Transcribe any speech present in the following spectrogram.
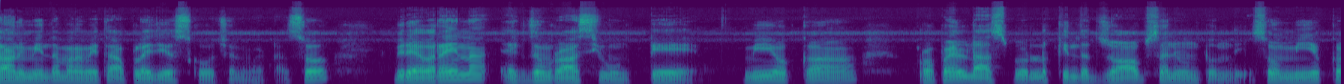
దాని మీద మనమైతే అప్లై చేసుకోవచ్చు అనమాట సో మీరు ఎవరైనా ఎగ్జామ్ రాసి ఉంటే, మీ యొక్క ప్రొఫైల్ డాష్‌బోర్డ్‌లో కింద జాబ్స్ అని ఉంటుంది. సో, మీ యొక్క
